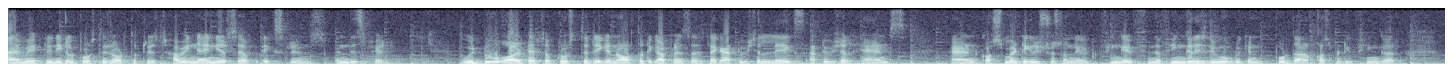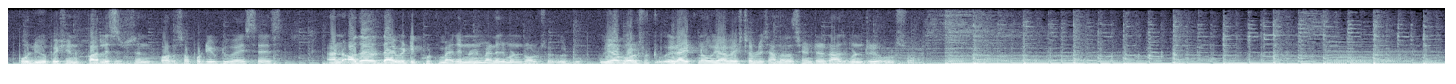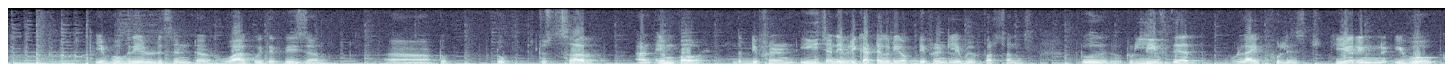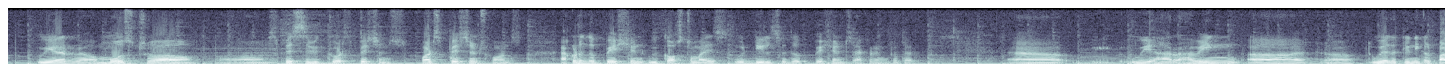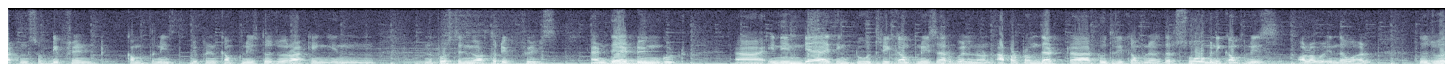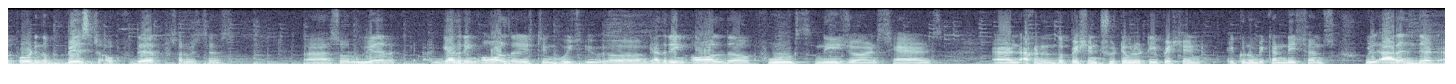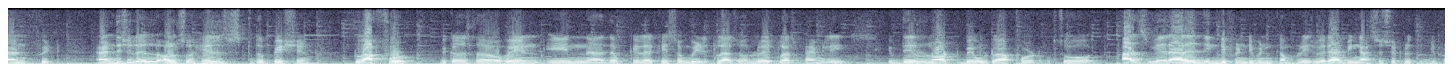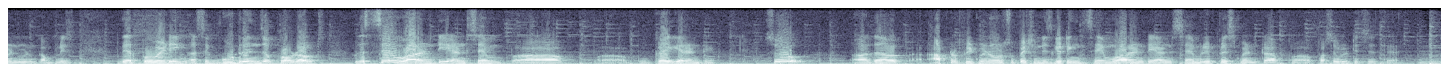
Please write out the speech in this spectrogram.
I am a clinical prosthetic orthotist having 9 years of experience in this field. We do all types of prosthetic and orthotic appliances like artificial legs, artificial hands and cosmetic restoration. Like finger, if the finger is removed, we can put the cosmetic finger, polio patient, paralysis patient for supportive devices and other diabetic foot management, management also we do. We have also, to, right now we have established another center in Rajahmundry also. Evoke Reality Center work with a vision uh, to, to, to serve and empower the different each and every category of different level persons to, to live their life fullest. Here in Evoke, we are uh, most uh, uh, specific towards patients, what patients wants. According to the patient, we customize, we deals with the patients according to that. Uh, we are having, uh, uh, we are the clinical partners of different companies, different companies those who are working in, the prosthetic orthotic fields and they are doing good. Uh, in India, I think two, three companies are well known. Apart from that, uh, two, three companies, there are so many companies all over in the world, those who are providing the best of their services. Uh, so we are gathering all the things, which uh, gathering all the foods, knee joints, hands, and according to the patient suitability, patient economic conditions, we will arrange that and fit. And this will also helps to the patient to afford. Because uh, when in uh, the case of middle class or lower class family if they will not be able to afford so as we are arranging different different companies we are being associated with different different companies they are providing us a good range of products with the same warranty and same uh, uh, guarantee. So uh, the after treatment also patient is getting same warranty and same replacement uh, possibilities is there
